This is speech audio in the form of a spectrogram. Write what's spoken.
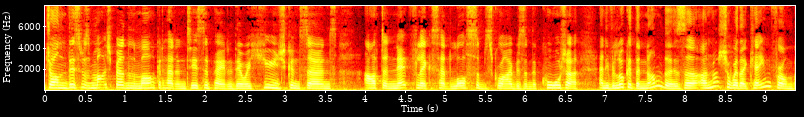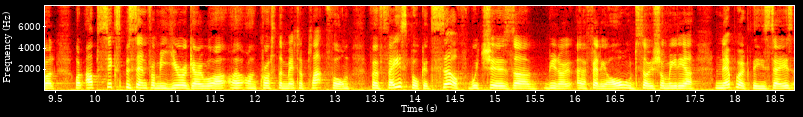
John, this was much better than the market had anticipated. There were huge concerns after Netflix had lost subscribers in the quarter. And if you look at the numbers, uh, I'm not sure where they came from, but what up 6% from a year ago uh, uh, across the Meta platform for Facebook itself, which is uh, you know a fairly old social media network these days,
